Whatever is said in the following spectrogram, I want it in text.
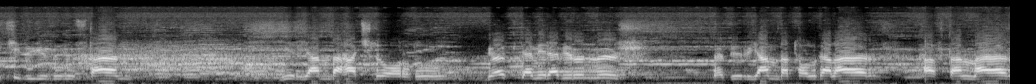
iki büyük ulustan. Bir yanda Haçlı ordu gök demire bürünmüş. Öbür yanda Tolgalar, Kaftanlar,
